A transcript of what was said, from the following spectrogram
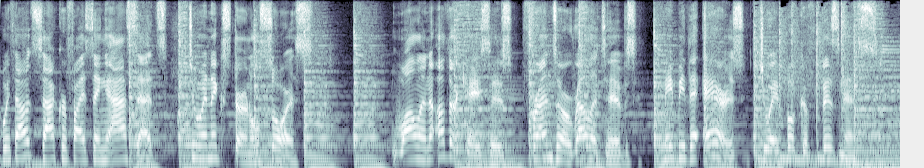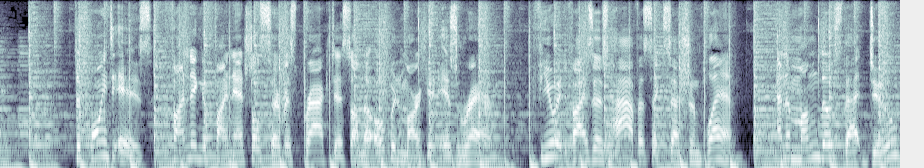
without sacrificing assets to an external source. While in other cases, friends or relatives may be the heirs to a book of business. The point is, finding a financial service practice on the open market is rare. Few advisors have a succession plan. And among those that do,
